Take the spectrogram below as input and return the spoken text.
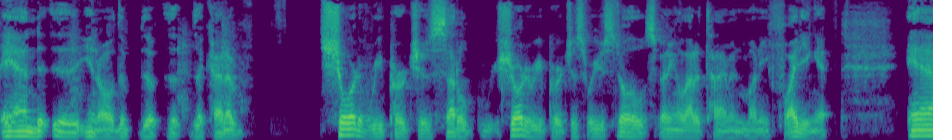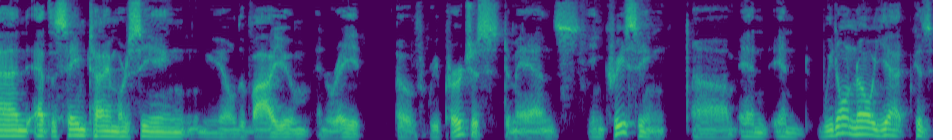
And uh, you know the, the, the the kind of short of repurchase settled short of repurchase where you're still spending a lot of time and money fighting it. And at the same time we're seeing you know the volume and rate of repurchase demands increasing um, and and we don't know yet because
